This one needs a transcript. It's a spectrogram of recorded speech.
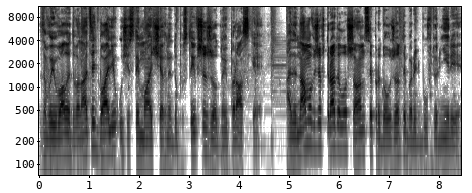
завоювали 12 балів у 6 матчах, не допустивши жодної поразки. А Динамо вже втратило шанси продовжувати боротьбу в турнірі.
